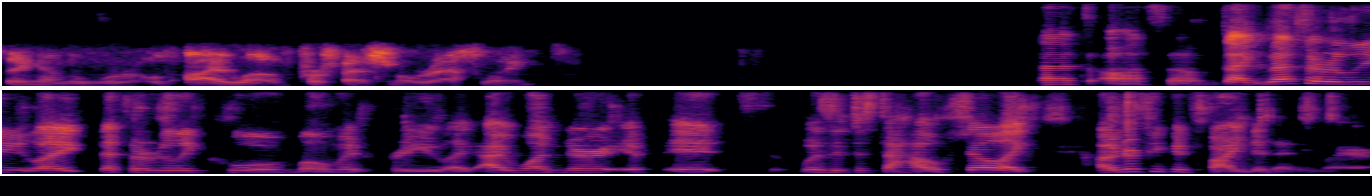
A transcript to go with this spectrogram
thing in the world. I love professional wrestling. That's awesome. Like that's a really like that's a really cool moment for you. Like I wonder if it's was it just a house show? Like I wonder if you could find it anywhere.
